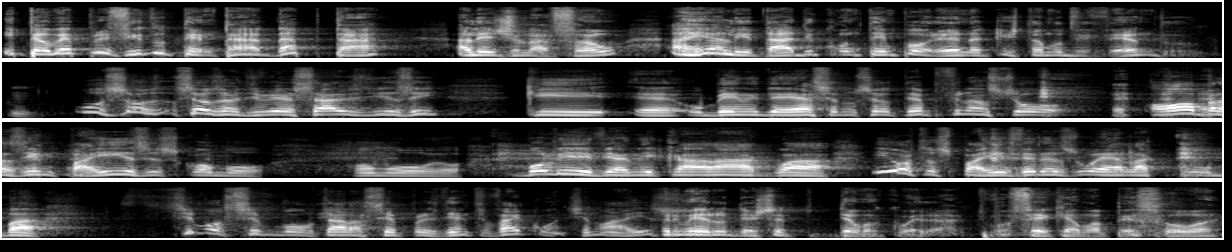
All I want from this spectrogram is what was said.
Então é preciso tentar adaptar a legislação à realidade contemporânea que estamos vivendo. Os seus adversários dizem que eh, o BNDES, no seu tempo, financiou obras em países como, como Bolívia, Nicarágua e outros países, Venezuela, Cuba. Se você voltar a ser presidente, vai continuar isso? Primeiro, deixa eu te dizer uma coisa. Você que é uma pessoa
